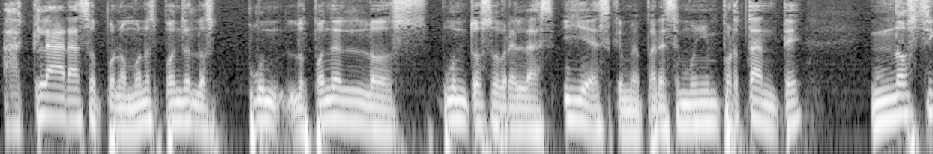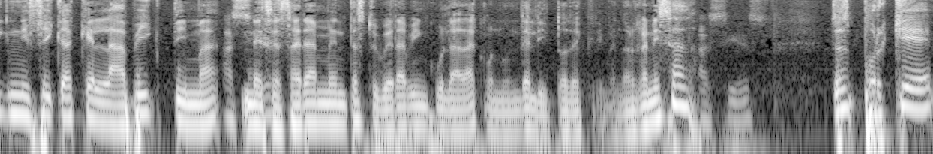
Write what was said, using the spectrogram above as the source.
aclaras o por lo menos pones los, los, pones los puntos sobre las IES, que me parece muy importante, no significa que la víctima necesariamente estuviera vinculada con un delito de crimen organizado. Así es. Entonces, ¿por qué?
